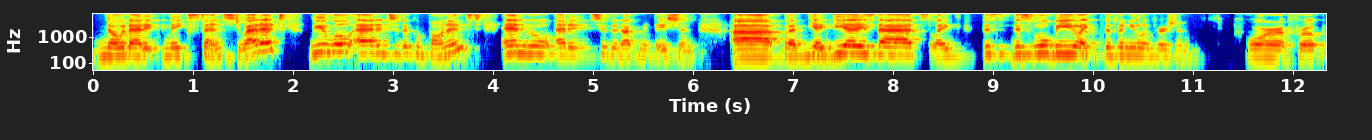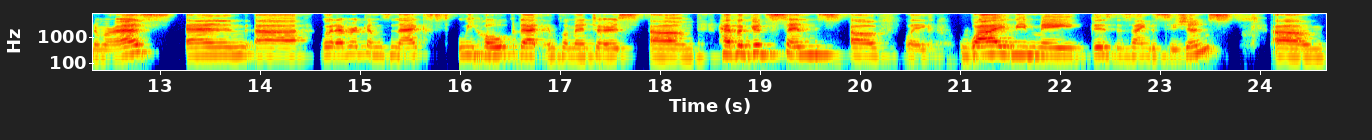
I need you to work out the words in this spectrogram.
know that it makes sense to edit, we will add it to the component and we'll add it to the documentation. Uh, but the idea is that like this this will be like the vanilla version for for OpenMRS and uh, whatever comes next, we hope that implementers um, have a good sense of like why we made these design decisions. Um,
